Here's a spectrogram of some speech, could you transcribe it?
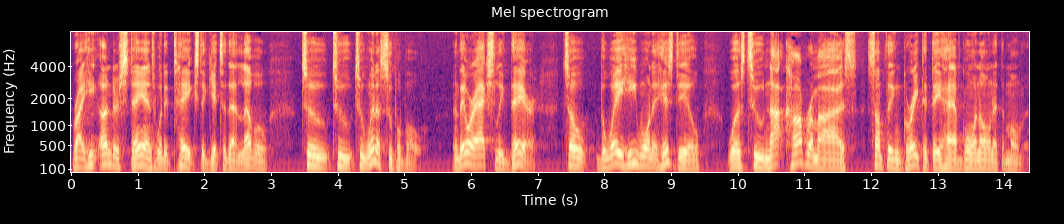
Right, he understands what it takes to get to that level to to to win a Super Bowl, and they were actually there. So the way he wanted his deal was to not compromise something great that they have going on at the moment.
